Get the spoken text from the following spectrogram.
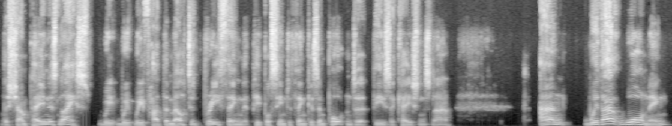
The champagne is nice. We, we we've had the melted brie thing that people seem to think is important at these occasions now. And without warning,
